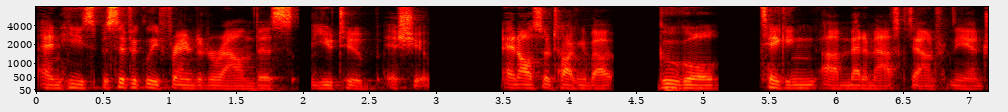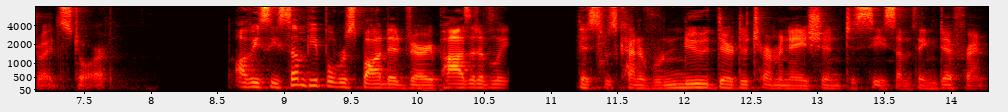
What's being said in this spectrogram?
And he specifically framed it around this YouTube issue and also talking about Google taking uh, MetaMask down from the Android store. Obviously, some people responded very positively. This was kind of renewed their determination to see something different.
